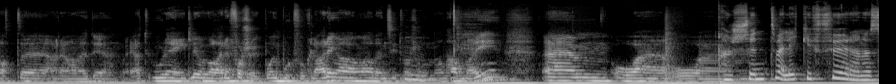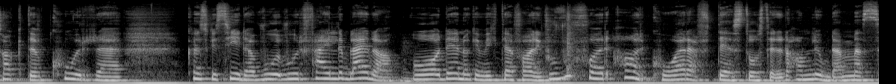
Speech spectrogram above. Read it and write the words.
at, han- Jeg tror det egentlig var et forsøk på en bortforklaring av, av den situasjonen han havna i. Um, og, og Han skjønte vel ikke før han har sagt det, hvor eh, hva jeg skulle si da, hvor, hvor feil det ble. da. Og det er nok en viktig erfaring. For hvorfor har KrF det ståstedet? Det handler jo om deres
